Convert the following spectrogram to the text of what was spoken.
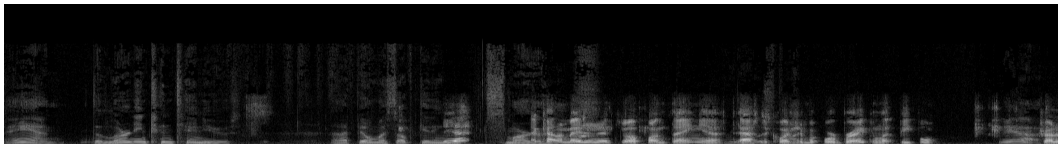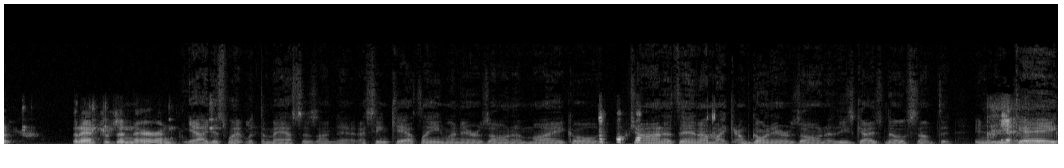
Man, the learning continues. I feel myself getting Yeah, smarter. That kind of made it into a fun thing. Yeah, ask the question fun. before break and let people yeah. try to put answers in there. And Yeah, I just went with the masses on that. I seen Kathleen went Arizona, Michael, Jonathan. I'm like, I'm going to Arizona. These guys know something. Enrique,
